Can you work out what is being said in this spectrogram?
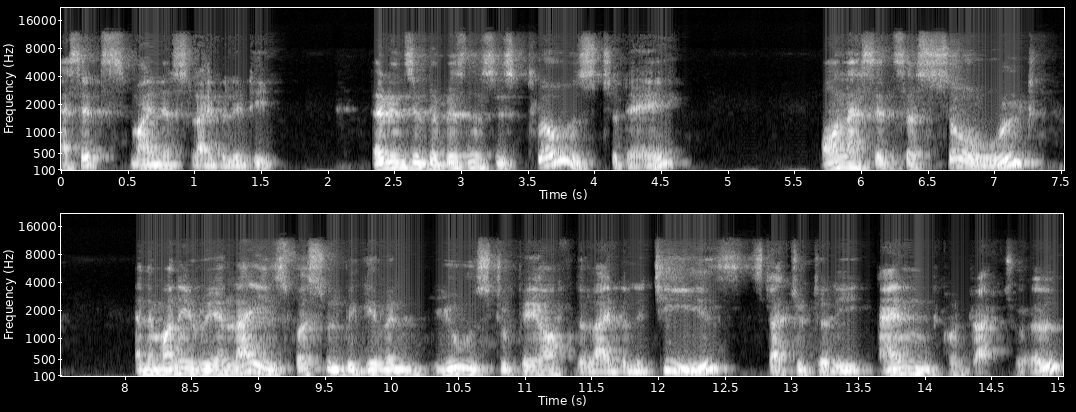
assets minus liability. That means if the business is closed today, all assets are sold and the money realized first will be given used to pay off the liabilities, statutory and contractual,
